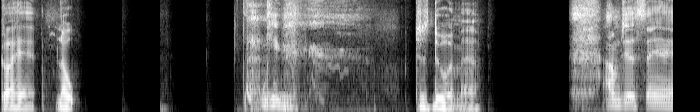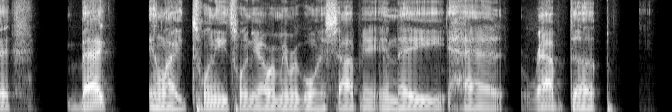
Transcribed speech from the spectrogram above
Go ahead. Nope. Just do it, man. I'm just saying, back in like 2020, I remember going shopping and they had wrapped up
